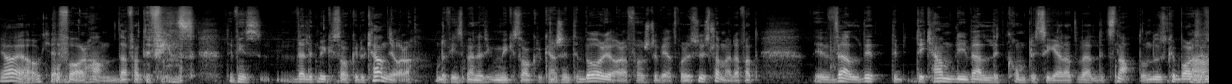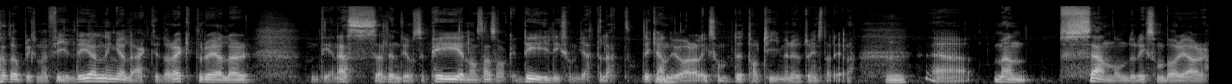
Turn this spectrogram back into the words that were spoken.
Ja, ja, okej. på förhand. Därför att det finns, det finns väldigt mycket saker du kan göra. Och det finns väldigt mycket saker du kanske inte bör göra förrän du vet vad du sysslar med. Därför att det, är väldigt, det, det kan bli väldigt komplicerat väldigt snabbt. Om du ska bara ska sätta upp liksom en fildelning eller Active Directory eller DNS eller en DHCP eller någon sån saker. Det är liksom jättelätt. Det kan du göra liksom. Det tar 10 minuter att installera. Eh, men sen om du liksom börjar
